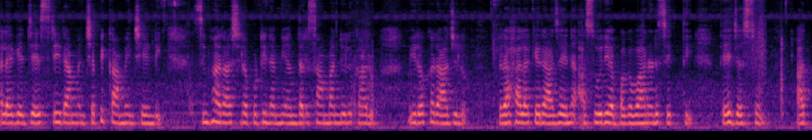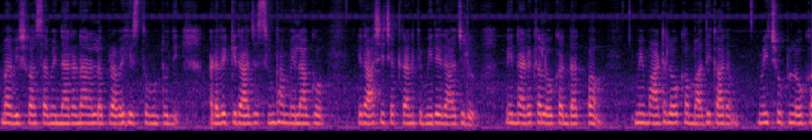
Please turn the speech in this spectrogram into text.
అలాగే జై శ్రీరామ్ అని చెప్పి కామెంట్ చేయండి. సింహరాశిలో పుట్టిన మీ అందరు సామాన్యులు కాదు మీరు ఒక రాజులు. గ్రహాలకి రాజైన అసూర్య భగవానుడి శక్తి తేజస్సు ఆత్మవిశ్వాసం మీ నరణాలలో ప్రవహిస్తూ ఉంటుంది. అడవికి రాజసింహం ఎలాగో ఈ రాశి చక్రానికి మీరే రాజులు. మీ నడకలోక దర్పం మీ మాటలోక అధికారం మీ చూపులోక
